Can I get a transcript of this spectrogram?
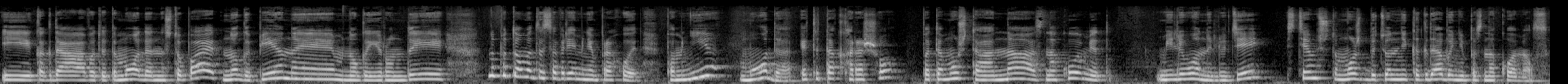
И когда вот эта мода наступает, много пены, много ерунды, но потом это со временем проходит. По мне, мода — это так хорошо, потому что она знакомит миллионы людей с тем, что, может быть, он никогда бы не познакомился.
